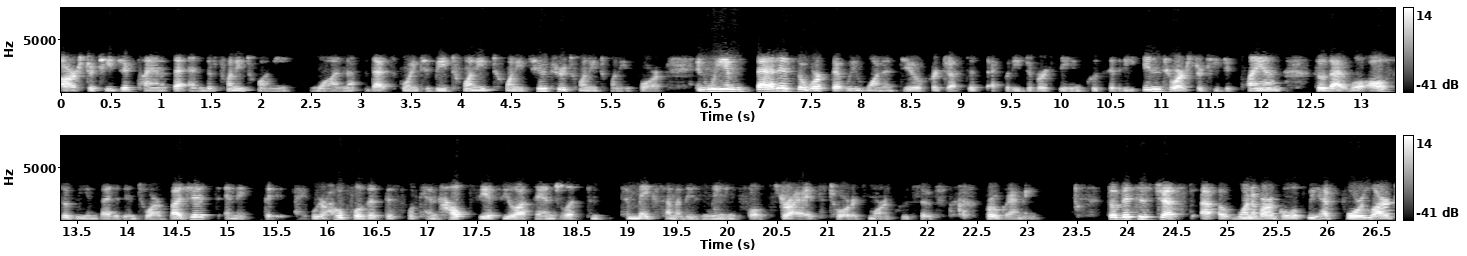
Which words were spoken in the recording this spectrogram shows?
our strategic plan at the end of 2021. That's going to be 2022 through 2024. And we embedded the work that we want to do for justice, equity, diversity, inclusivity into our strategic plan so that will also be embedded into our budget. And it, we're hopeful that this will, can help CSC Los Angeles to, to make some of these meaningful strides towards more inclusive programming. So this is just uh, uh, one of our goals. We had four large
